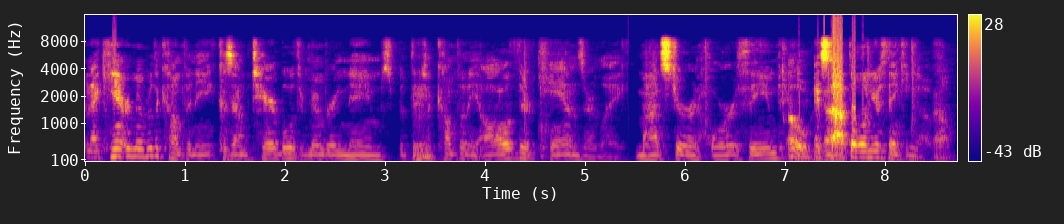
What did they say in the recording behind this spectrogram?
and I can't remember the company because I'm terrible with remembering names. But there's a Hmm. company. All of their cans are like monster and horror themed. Oh, it's uh, not the one you're thinking of. Oh.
